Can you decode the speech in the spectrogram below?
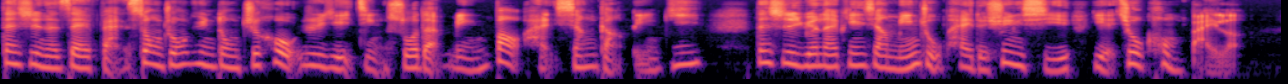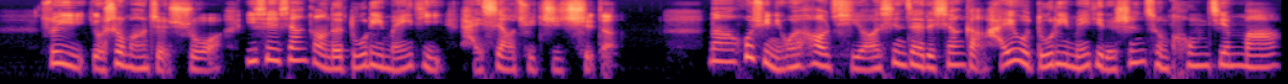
但是呢，在反送中运动之后日益紧缩的《明报》和《香港零一》，但是原来偏向民主派的讯息也就空白了。所以有受访者说，一些香港的独立媒体还是要去支持的。那或许你会好奇哦，现在的香港还有独立媒体的生存空间吗？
